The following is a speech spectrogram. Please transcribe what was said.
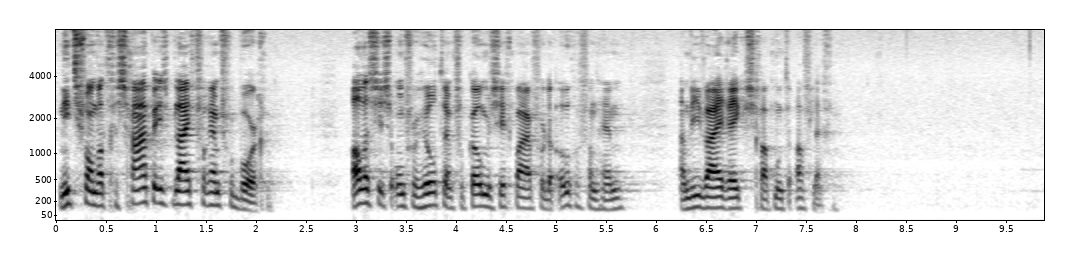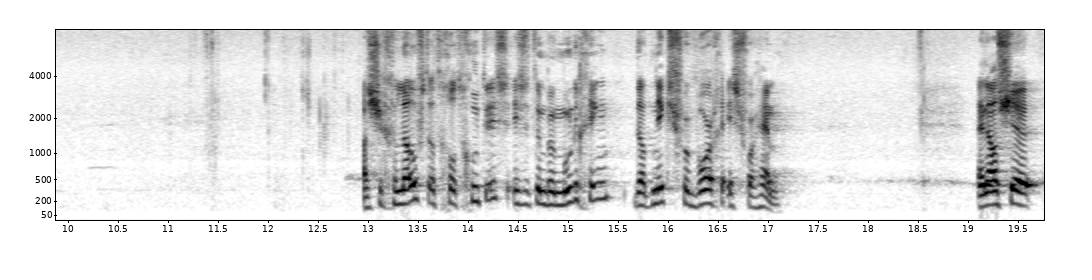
Niets van wat geschapen is, blijft voor hem verborgen. Alles is onverhuld en volkomen zichtbaar voor de ogen van hem aan wie wij rekenschap moeten afleggen. Als je gelooft dat God goed is, is het een bemoediging dat niks verborgen is voor hem. En als je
